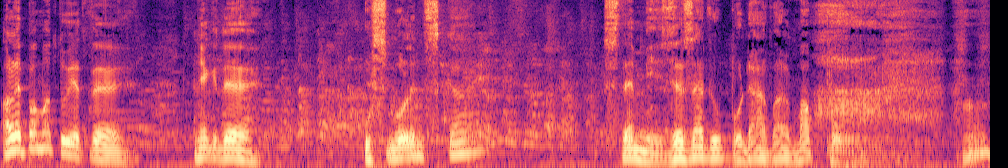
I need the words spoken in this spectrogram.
Ale pamatujete, někde u Smolenska jste mi zezadu podával mapu. Hm?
